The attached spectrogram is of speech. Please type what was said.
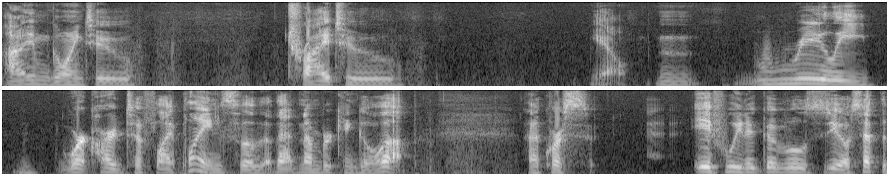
I'm going to try to, you know, really work hard to fly planes so that that number can go up. And of course, if we you know, set the,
